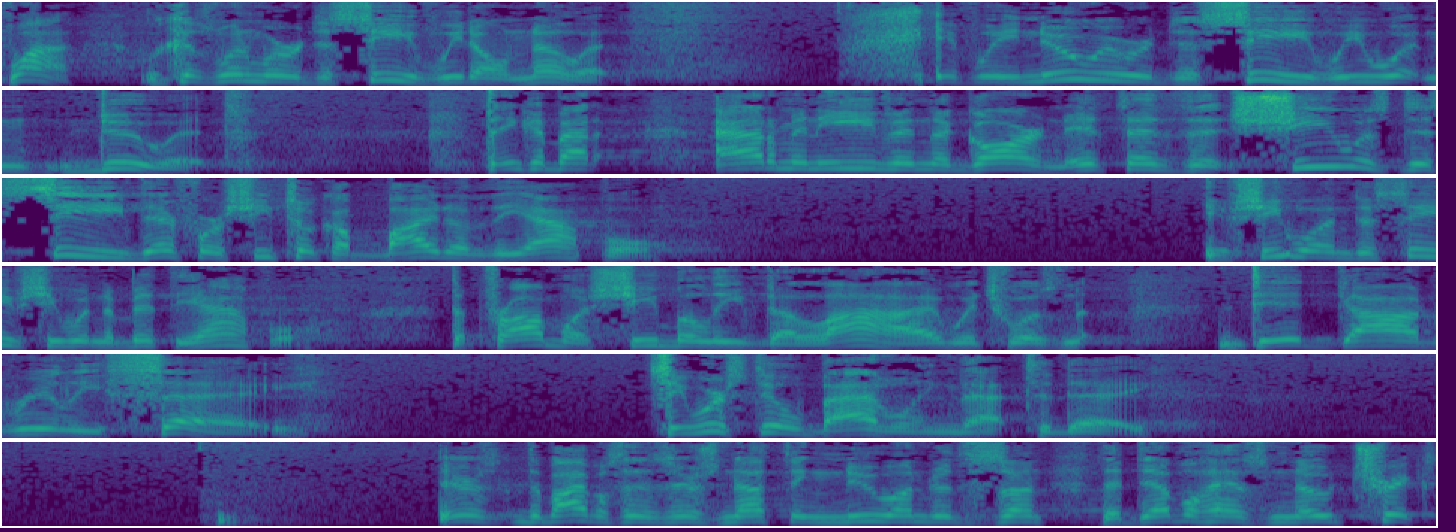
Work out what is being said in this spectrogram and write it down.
Why? Because when we're deceived, we don't know it. If we knew we were deceived, we wouldn't do it. Think about Adam and Eve in the garden. It says that she was deceived, therefore she took a bite of the apple. If she wasn't deceived, she wouldn't have bit the apple. The problem was she believed a lie, which was, did God really say? See, we're still battling that today. There's, the Bible says there's nothing new under the sun. The devil has no tricks,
